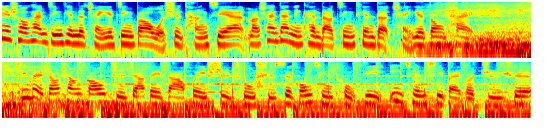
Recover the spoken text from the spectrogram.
欢迎收看今天的产业劲报，我是唐杰，马上带您看到今天的产业动态。新北招商高职加倍大会释出十四公顷土地，一千七百个职缺。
